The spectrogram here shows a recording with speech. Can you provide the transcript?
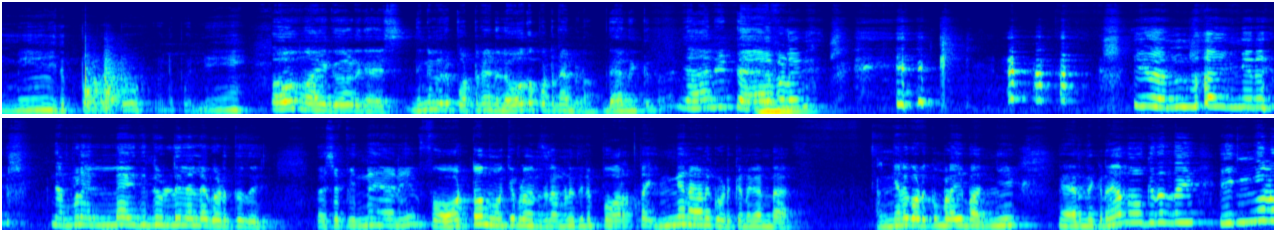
ഉമ്മേ ഇതിപ്പോ പൊട്ടോ. എന്റെ പൊന്നേ. ഓ മൈ ഗോഡ് ഗൈസ് നിങ്ങളൊരു പൊട്ടനുണ്ട് ലോക പൊട്ടനുണ്ടോ ദേ നിൽക്കുന്നത് ഞാൻ ഈ ടേബിൾ ഇതെന്താ ഇങ്ങനെ? നമ്മളെല്ലാം ഇതിന്റെ ഉള്ളിലല്ലേ കൊടുത്തത്. പക്ഷെ പിന്നെ ഞാൻ ഫോട്ടോ നോക്കിയപ്പോൾ മനസ്സിലായി. നമ്മൾ ഇതിന് പുറത്ത് ഇങ്ങനെയാണ് കൊടുക്കുന്നത് കണ്ട. ഇങ്ങനെ കൊടുക്കുമ്പോഴേ ഈ ഭംഗി നേരെ നിൽക്കണം ഞാൻ നോക്കുന്നത് ഇങ്ങനെ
